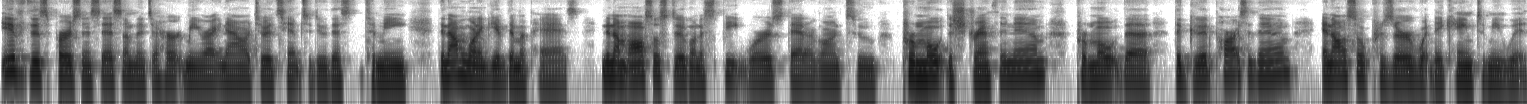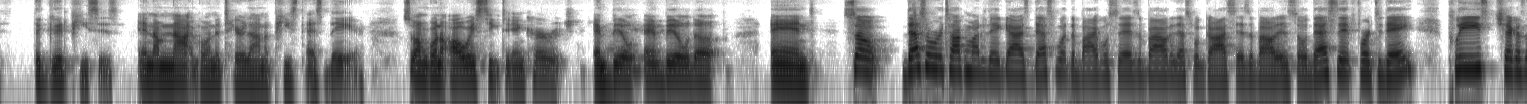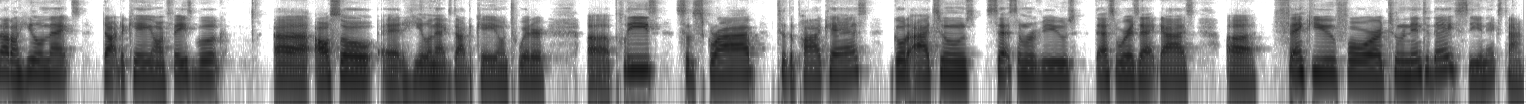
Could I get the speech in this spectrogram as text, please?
if this person says something to hurt me right now or to attempt to do this to me, then I'm going to give them a pass. Then I'm also still going to speak words that are going to promote the strength in them, promote the the good parts of them, and also preserve what they came to me with, the good pieces. And I'm not going to tear down a piece that's there. So I'm going to always seek to encourage and build and build up. And so that's what we're talking about today, guys. That's what the Bible says about it. That's what God says about it. And so that's it for today. Please check us out on Healing X Dr. K on Facebook. Uh, also at Healing X Dr. K on Twitter. Uh, please subscribe to the podcast. Go to iTunes, set some reviews. That's where it's at, guys. Uh, thank you for tuning in today. See you next time.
